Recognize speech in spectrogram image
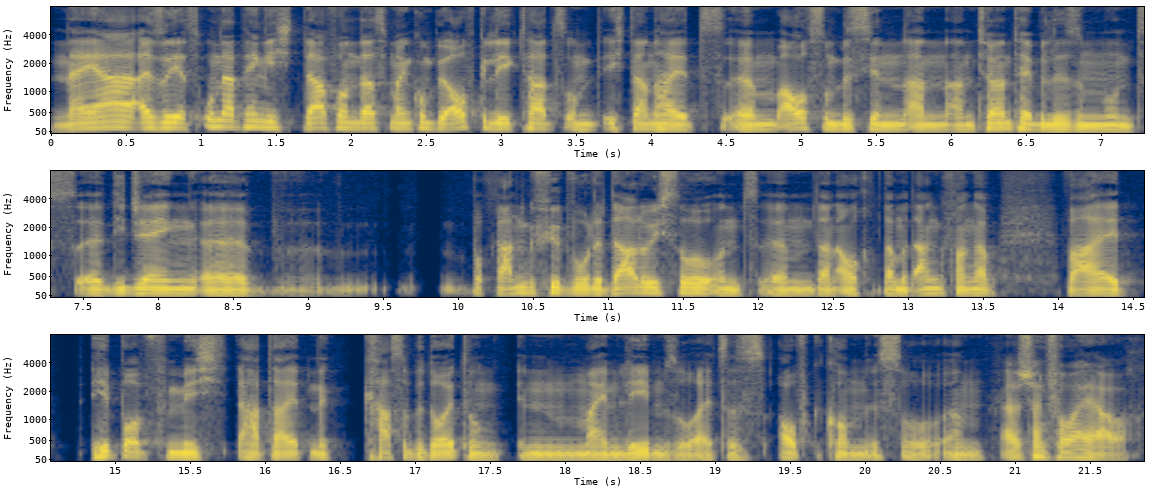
Naja, also jetzt unabhängig davon, dass mein Kumpel aufgelegt hat und ich dann halt ähm, auch so ein bisschen an, an Turntablism und äh, DJing äh, rangeführt wurde dadurch so und ähm, dann auch damit angefangen habe, war halt Hip-Hop für mich, hatte halt eine krasse Bedeutung in meinem Leben so, als es aufgekommen ist so. Ähm, Also schon vorher auch.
